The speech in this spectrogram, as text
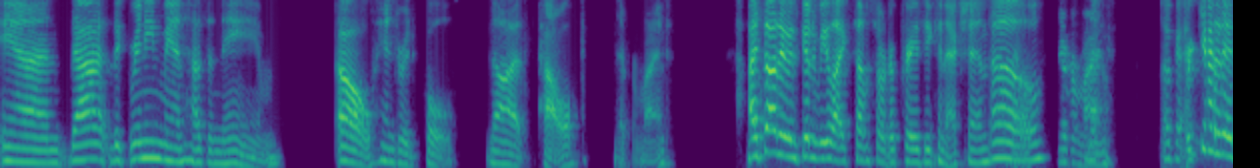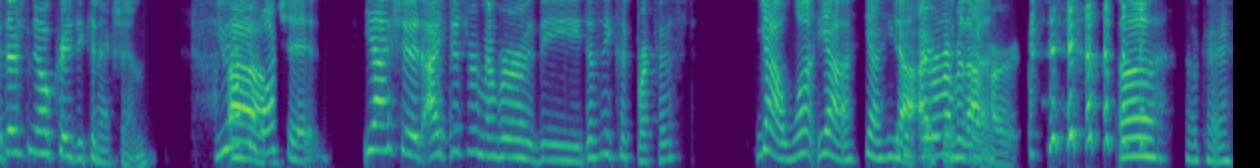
and that the grinning man has a name. Oh, Indrid Cold, not Powell. Never mind. I thought it was going to be like some sort of crazy connection. Oh, no, never mind. No. Okay, forget it. There's no crazy connection. You have um, to watch it. Yeah, I should. I just remember the doesn't he cook breakfast? Yeah, one yeah, yeah, he Yeah, I remember that yeah. part. Uh okay.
